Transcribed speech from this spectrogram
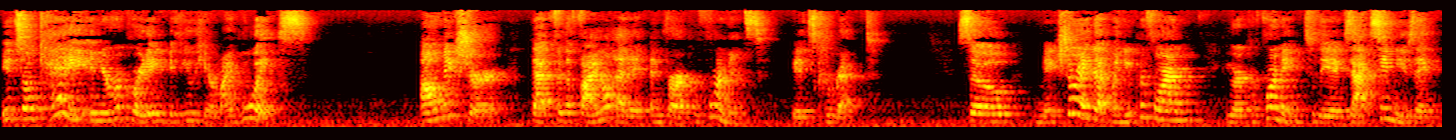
It's okay in your recording if you hear my voice. I'll make sure that for the final edit and for our performance, it's correct. So make sure that when you perform, you are performing to the exact same music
